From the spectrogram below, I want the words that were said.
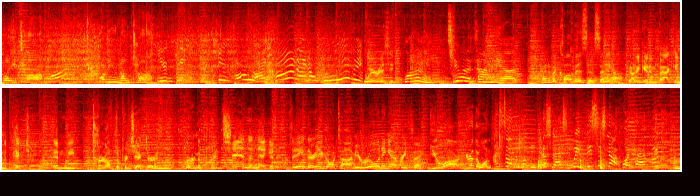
play Tom. What? How do you know Tom? You, you, you, oh my god, I is he? Why? Do you want to tie me up? What kind of a club is this, anyhow? Got to get him back in the picture. Then we turn off the projector and burn the prints. And the negative. See, there you go, Tom. You're ruining everything. You are. You're the one. I saw the movie just last week. This is not what happened. I'm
